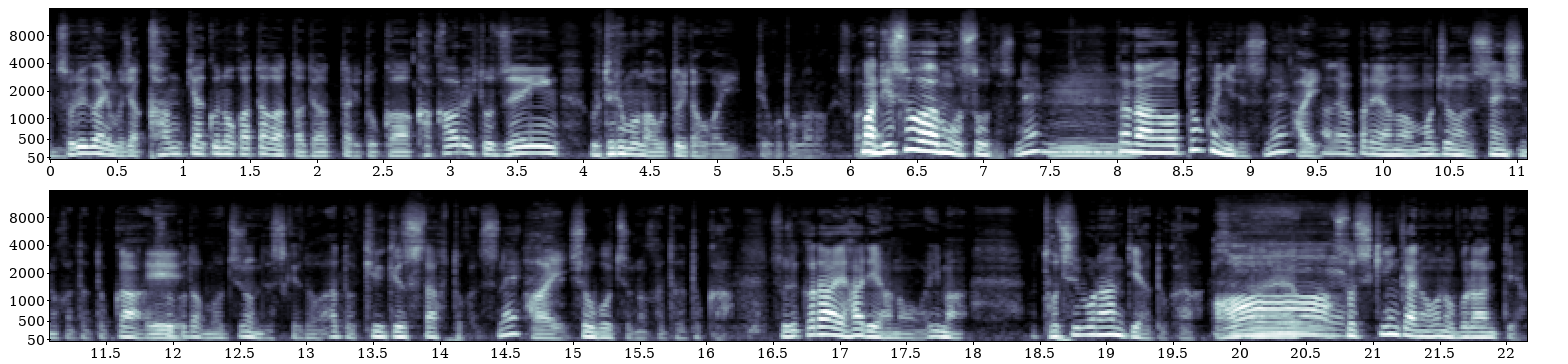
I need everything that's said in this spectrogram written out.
うん、それ以外にもじゃあ観客の方々であったりとか関わる人全員打てるものは打っといた方がいいっていうことになるわけですか、ね、まあ、理想はもうそうですね。ただあの特にですね、はい、あのやっぱりあのもちろん選手の方とか、えー、そういうことはもちろんですけどあと救急スタッフとかですね、はい、消防庁の方とかそれからやはりあの今都市ボランティアとか、えー、組織委員会の方のボランティア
